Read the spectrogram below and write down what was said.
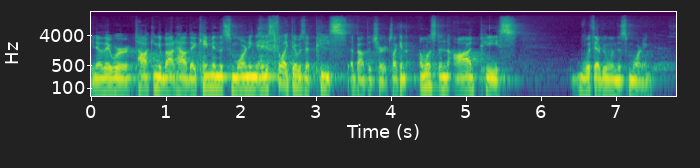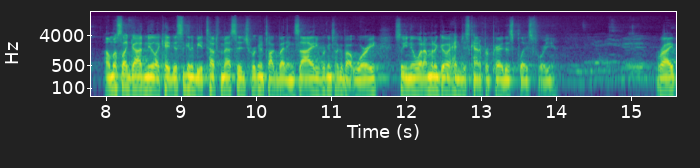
you know, they were talking about how they came in this morning and they just felt like there was a peace about the church, like an almost an odd peace with everyone this morning. Almost like God knew, like, hey, this is going to be a tough message. We're going to talk about anxiety. We're going to talk about worry. So, you know what? I'm going to go ahead and just kind of prepare this place for you. Right?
